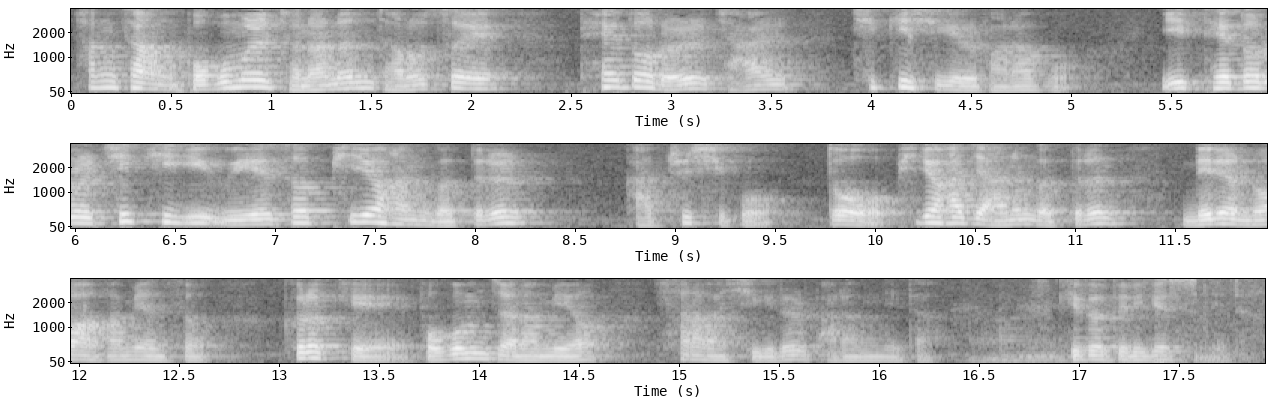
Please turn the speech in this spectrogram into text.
항상 복음을 전하는 자로서의 태도를 잘 지키시기를 바라고 이 태도를 지키기 위해서 필요한 것들을 갖추시고 또 필요하지 않은 것들은 내려놓아 가면서 그렇게 복음 전하며 살아가시기를 바랍니다. 기도드리겠습니다.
